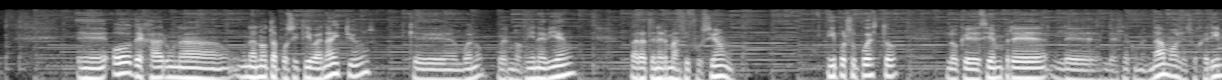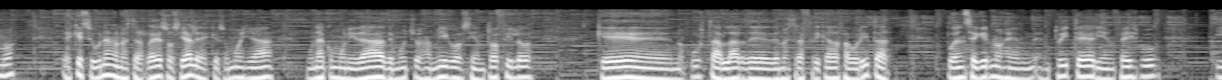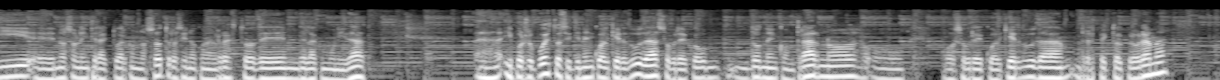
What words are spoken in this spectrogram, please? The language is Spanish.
eh, o dejar una, una nota positiva en iTunes, que bueno, pues nos viene bien para tener más difusión. Y por supuesto, lo que siempre les, les recomendamos, les sugerimos, es que se unan a nuestras redes sociales, que somos ya una comunidad de muchos amigos cientófilos que nos gusta hablar de, nuestras fricadas favoritas. Pueden seguirnos en, Twitter y en Facebook y eh, no solo interactuar con nosotros, sino con el resto de, la comunidad. Ah, y por supuesto, si tienen cualquier duda sobre dónde encontrarnos o, o sobre cualquier duda respecto al programa,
